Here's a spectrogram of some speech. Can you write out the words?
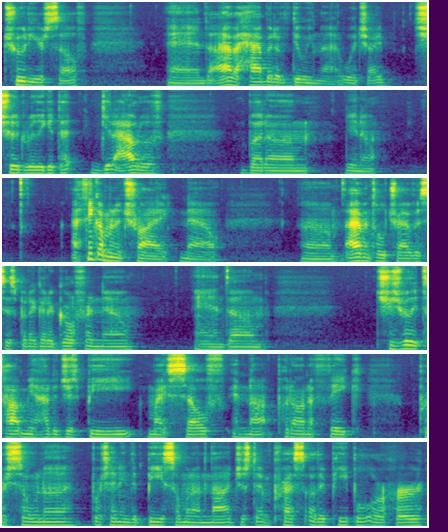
true to yourself. And I have a habit of doing that, which I should really get that get out of. But um, you know, I think I'm gonna try now. Um, I haven't told Travis this, but I got a girlfriend now, and um, she's really taught me how to just be myself and not put on a fake persona, pretending to be someone I'm not, just to impress other people or her.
